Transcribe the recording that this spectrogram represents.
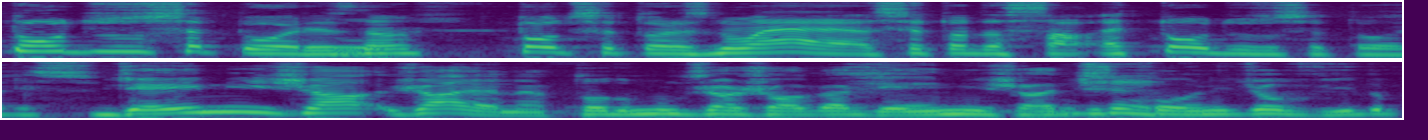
todos os setores, né? todos. né? Todos os setores, não é setor da sala, é todos os setores. Game já, já é, né? Todo mundo já joga game já de Sim. fone de ouvido,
